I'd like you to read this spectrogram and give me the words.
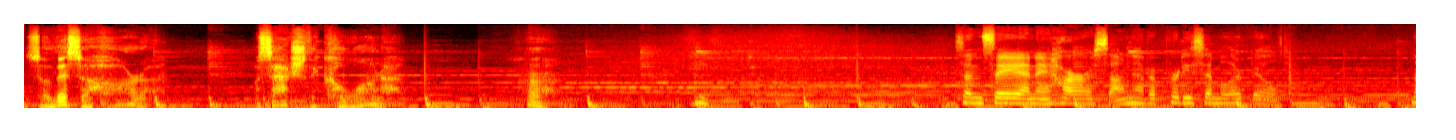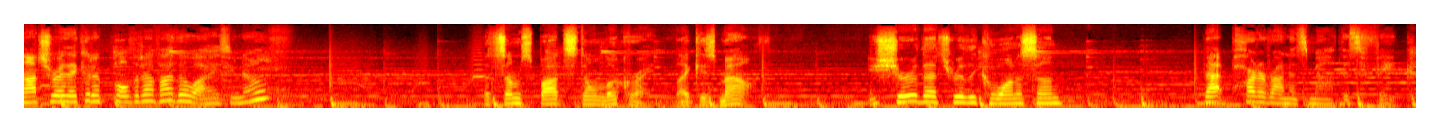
So this Ehara was actually Kuwana. Huh. Sensei and Ehara-san have a pretty similar build. Not sure they could have pulled it off otherwise, you know? But some spots don't look right, like his mouth. You sure that's really Kuwana-san? That part around his mouth is fake.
